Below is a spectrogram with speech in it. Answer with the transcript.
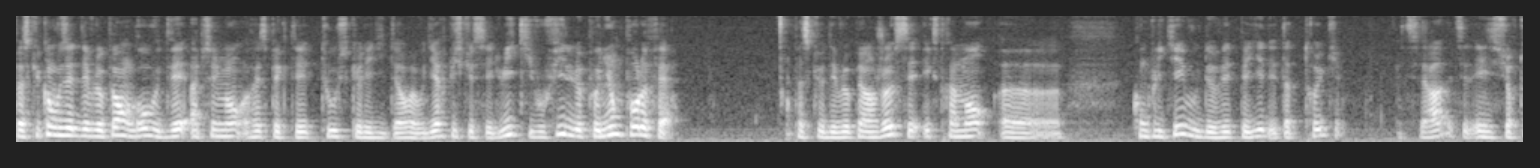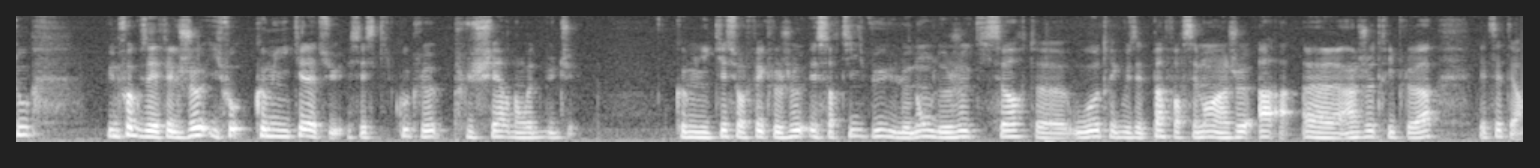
Parce que quand vous êtes développeur, en gros, vous devez absolument respecter tout ce que l'éditeur va vous dire, puisque c'est lui qui vous file le pognon pour le faire. Parce que développer un jeu, c'est extrêmement euh, compliqué, vous devez payer des tas de trucs, etc. Et surtout, une fois que vous avez fait le jeu, il faut communiquer là-dessus. Et c'est ce qui coûte le plus cher dans votre budget. Communiquer sur le fait que le jeu est sorti, vu le nombre de jeux qui sortent euh, ou autres, et que vous n'êtes pas forcément un jeu, A, euh, un jeu AAA, etc.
